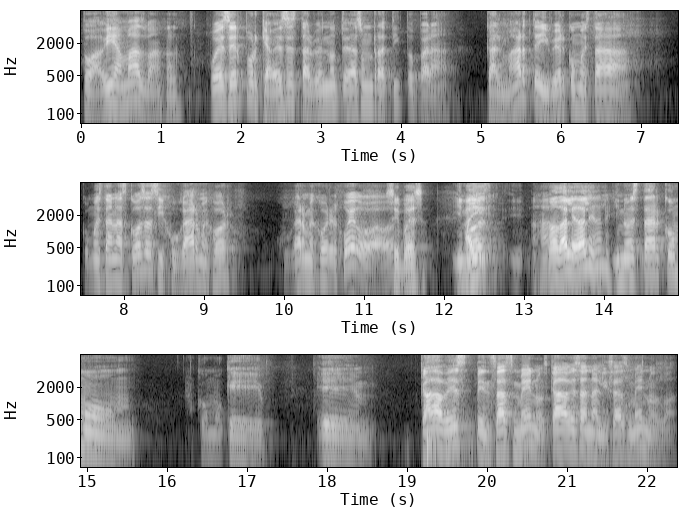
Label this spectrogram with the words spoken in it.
todavía más, va. Ajá. Puede ser porque a veces tal vez no te das un ratito para calmarte y ver cómo está cómo están las cosas y jugar mejor. Jugar mejor el juego, ¿va? Sí, pues. Y no, Ahí- es- ajá. No, dale, dale, dale. Y no estar como como que eh, cada vez pensás menos, cada vez analizás menos, ¿va?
